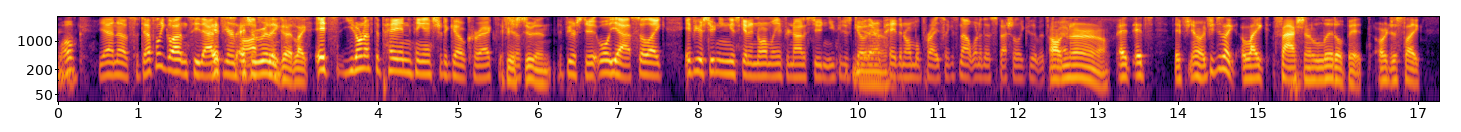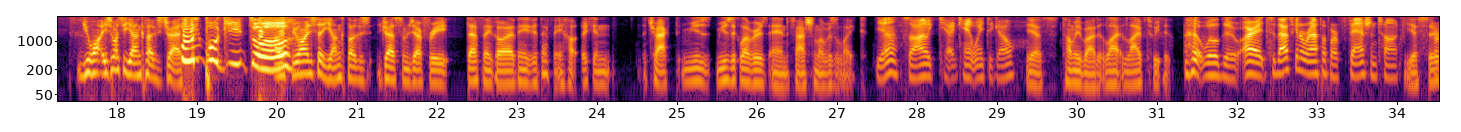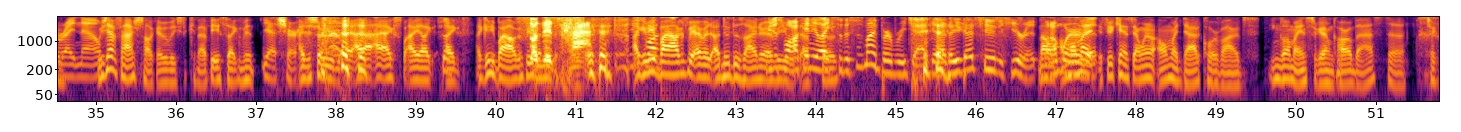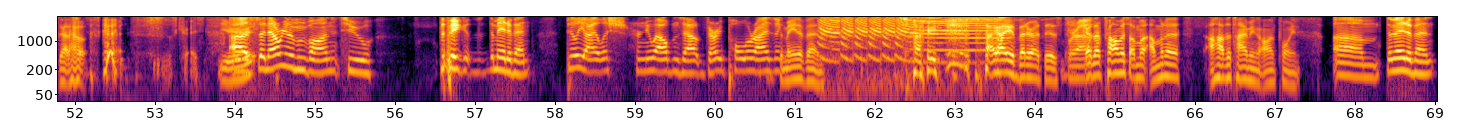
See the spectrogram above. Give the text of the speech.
Woke. Yeah, no. So definitely go out and see that it's if you're in it's Boston. really good. Like It's you don't have to pay anything extra to go, correct? It's if you're just a student, if you're a student. Well, yeah. So like if you're a student, you can just get it normally. If you're not a student, you can just go there and Yeah. pay the normal price. Like it's not one of those special exhibits. oh correct? no no no no, it, it's if you know if you just like like fashion a little bit or just like you want you just want to see Young Thug's dress. Un Or poquito. if you want to see Young Thug's dress from Jeffrey, definitely go. I think it could definitely help. It can attract music music lovers and fashion lovers alike. Yeah. So I ca- can't wait to go. Yes, tell me about it. Li- live tweet it. Will do. All right. So that's gonna wrap up our fashion talk f- Yes, sir. for right now. We should have fashion talk every week. Can that be a segment? yeah, sure. I just show you. I, I, I, like. I, I give you biography. So a new- this hat. I give you biography of a, new designer. You every just walk in, you're like, so this is my Burberry jacket. I know you guys can't hear it, No, but I'm I'm wearing my, it. If you can't see, I'm wearing on my dad core vibes. You can go on my Instagram, Carl Bass, to uh, check that out. Jesus Christ. Uh, so now we're gonna move on to the big, the main event. Billie Eilish, her new album's out. Very polarizing. the main event. Sorry, I gotta get better at this, Bruh. guys. I promise, I'm gonna, I'm gonna, I'll have the timing on point. Um, the main event.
